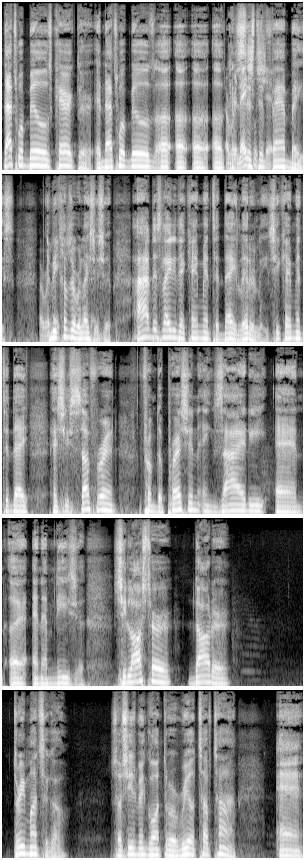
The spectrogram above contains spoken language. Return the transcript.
that's what builds character, and that's what builds a a a, a, consistent fan base. It becomes a relationship relationship. I have this lady that came in today. Literally, she came in today, and she's suffering from depression, anxiety, and uh, and amnesia. She lost her daughter three months ago, so she's been going through a real tough time, and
